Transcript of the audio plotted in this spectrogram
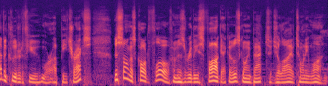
I've included a few more upbeat tracks. This song is called Flow from his release Fog Echoes going back to July of 21.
